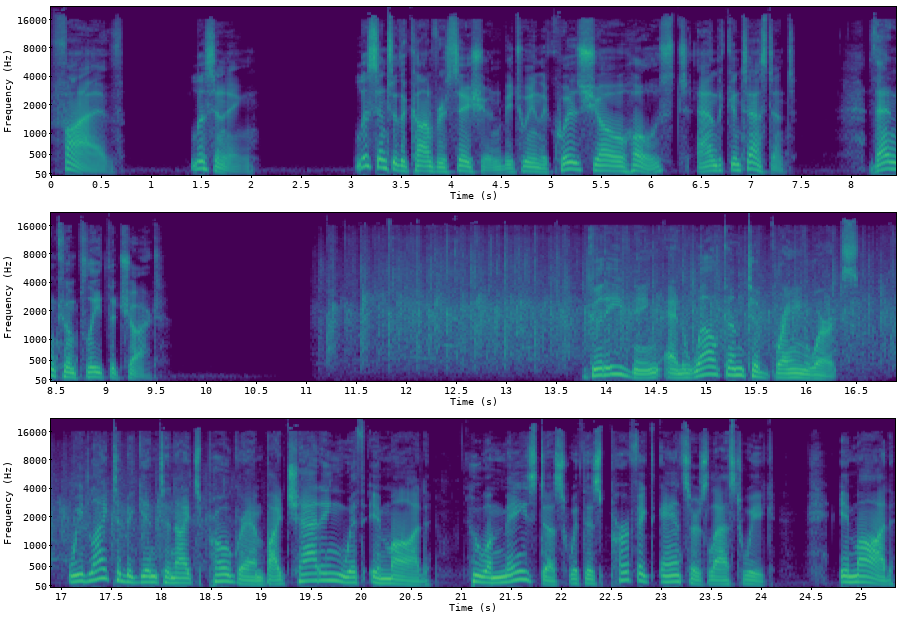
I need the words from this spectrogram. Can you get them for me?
5. Listening. Listen to the conversation between the quiz show host and the contestant. Then complete the chart. Good evening and welcome to Brainworks. We'd like to begin tonight's program by chatting with Imad, who amazed us with his perfect answers last week. Imad,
